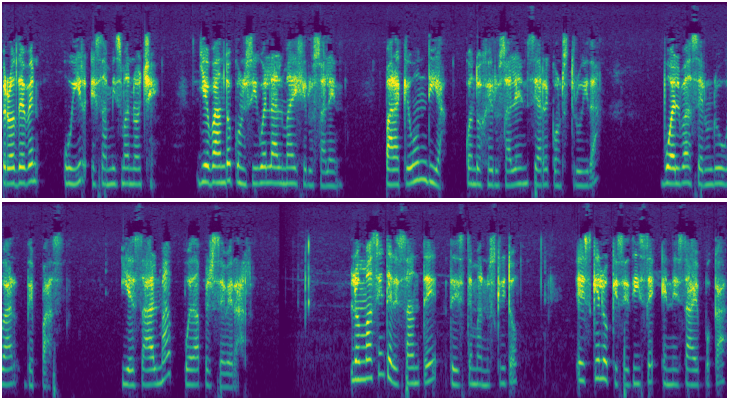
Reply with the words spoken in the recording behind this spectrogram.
Pero deben huir esa misma noche, llevando consigo el alma de Jerusalén, para que un día, cuando Jerusalén sea reconstruida, vuelva a ser un lugar de paz, y esa alma pueda perseverar. Lo más interesante de este manuscrito es que lo que se dice en esa época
